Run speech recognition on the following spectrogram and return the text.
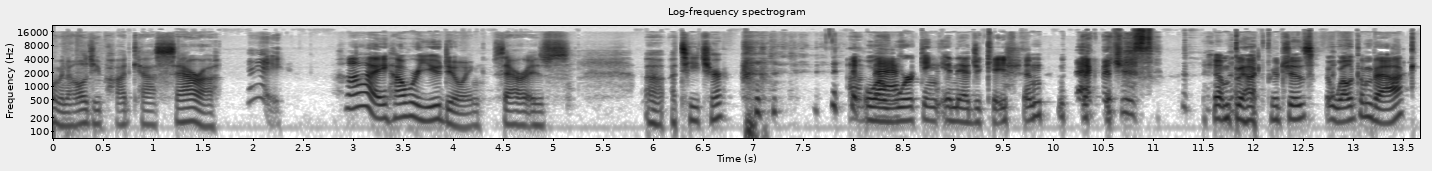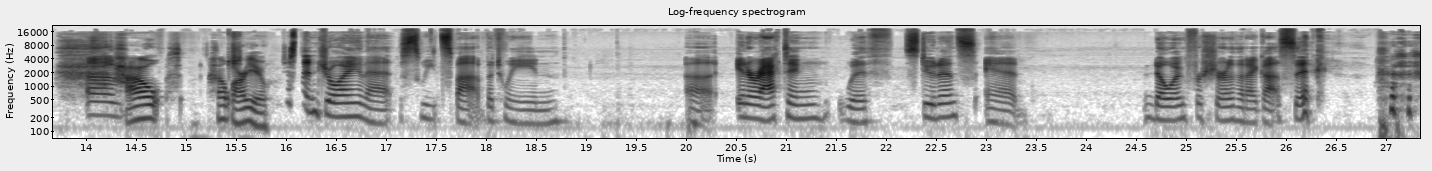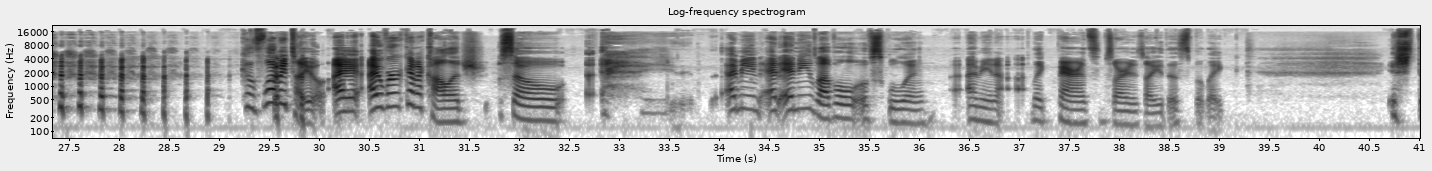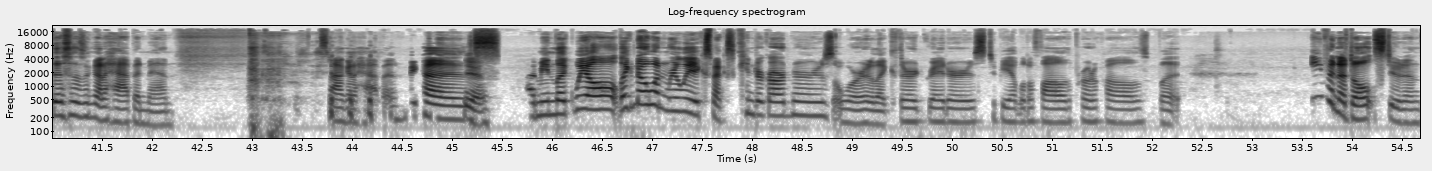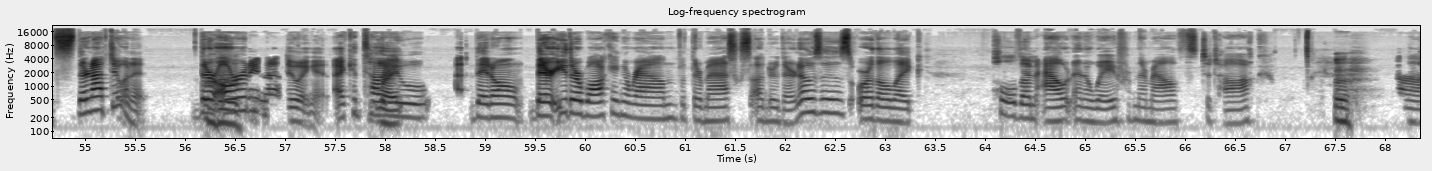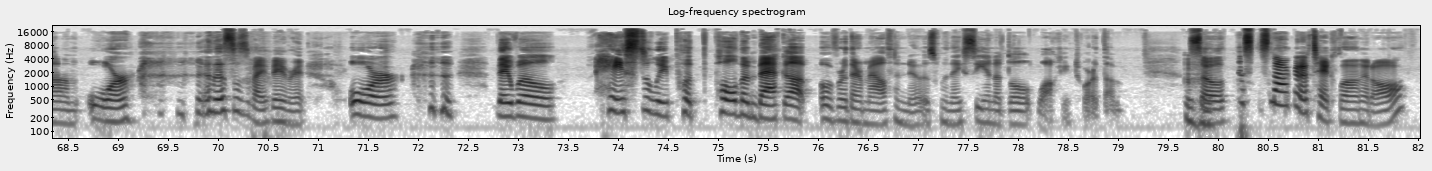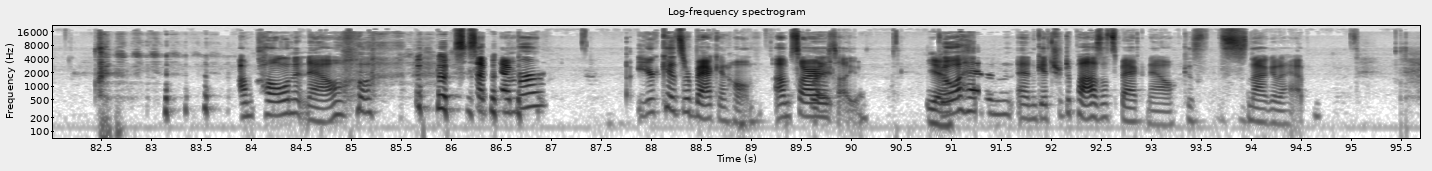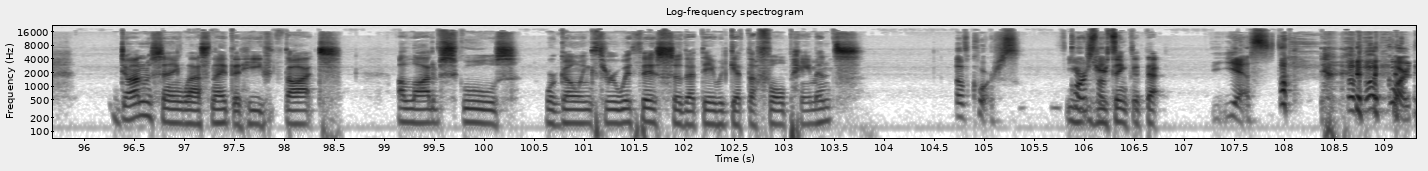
Womenology podcast, Sarah. Hey. Hi, how are you doing? Sarah is uh, a teacher or back. working in education. Back, bitches. I'm back, bitches. Welcome back. Um, How how are you? just enjoying that sweet spot between uh, interacting with students and knowing for sure that I got sick. Because let me tell you, I, I work at a college, so I mean, at any level of schooling, I mean, like parents, I'm sorry to tell you this, but like, this isn't gonna happen, man. It's not gonna happen because Yeah. I mean, like we all like no one really expects kindergartners or like third graders to be able to follow the protocols, but even adult students, they're not doing it. They're Mhm. already not doing it. I can tell Right. you they don't they're either walking around with their masks under their noses or they'll like pull them out and away from their mouths to talk. Um, or this is my favorite. Or they will hastily put pull them back up over their mouth and nose when they see an adult walking toward them. Mhm. So this is not going to take long at all. I'm calling it now. September, your kids are back at home. I'm sorry Right. to tell you. yeah. Go ahead and, and get your deposits back now because this is not going to happen. Don was saying last night that he thought a lot of schools were going through with this so that they would get the full payments. Of course. Of You, course. you that's- think that that yes. of course.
